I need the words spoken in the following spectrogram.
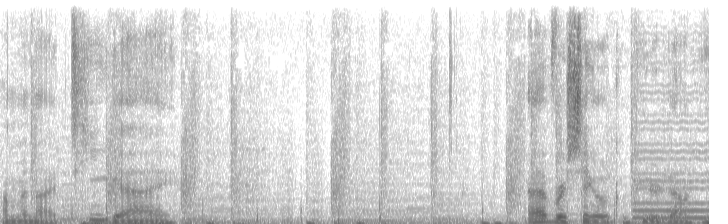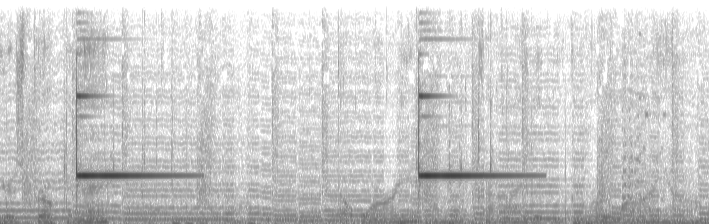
I'm an IT guy. Every single computer down here is broken, eh? Don't worry, I'm a guy that you can rely on.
